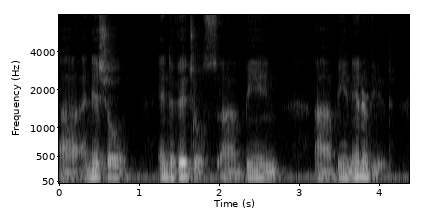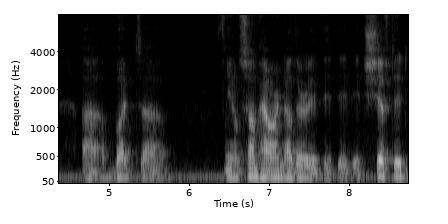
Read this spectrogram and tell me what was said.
uh, initial individuals uh, being uh, being interviewed, uh, but you know somehow or another it, it, it, shifted,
